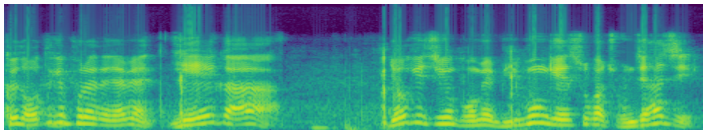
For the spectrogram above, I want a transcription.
그래서 어떻게 풀어야 되냐면 얘가 여기 지금 보면 미분 계수가 존재하지.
